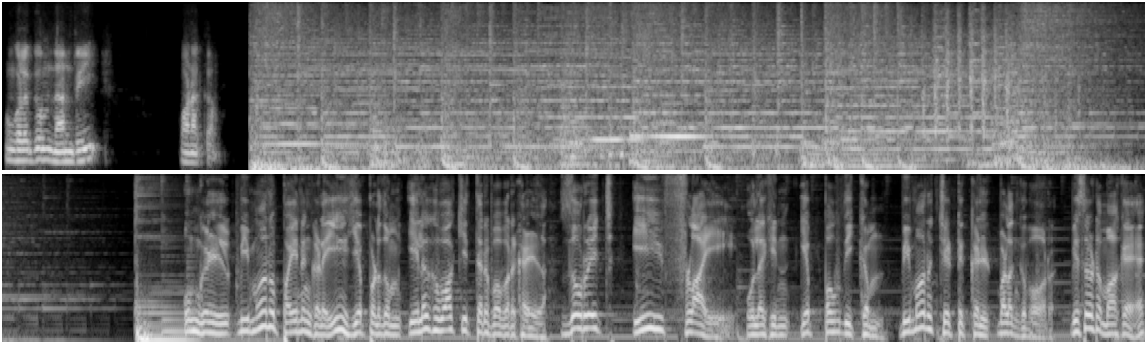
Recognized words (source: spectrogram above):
உங்களுக்கும் நன்றி. வணக்கம். உங்கள் விமான பயணங்களை எப்பொழுதும் இலகுவாக்கி தருபவர்கள் ஜோரிச் இ ஃப்ளை உலகின் எப்பகுதிக்கும் விமான சீட்டுகள் வழங்குவோர். விசேடமாக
